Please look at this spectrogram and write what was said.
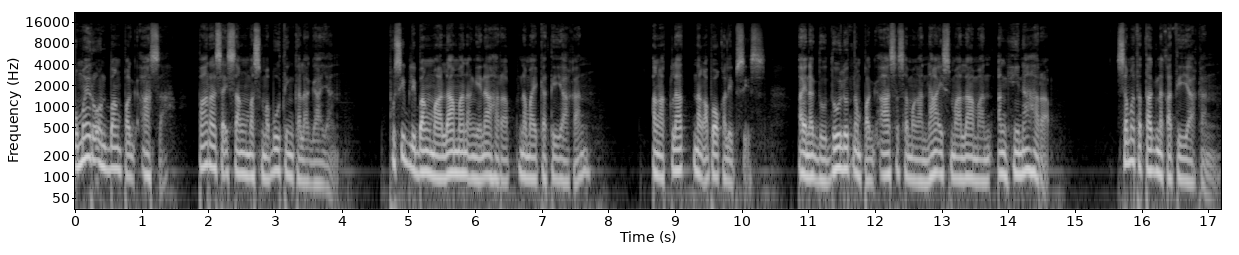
O mayroon bang pag-asa para sa isang mas mabuting kalagayan? Posible bang malaman ang hinaharap na may katiyakan? Ang aklat ng Apokalipsis ay nagdudulot ng pag-asa sa mga nais malaman ang hinaharap. Sa matatag na katiyakan,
